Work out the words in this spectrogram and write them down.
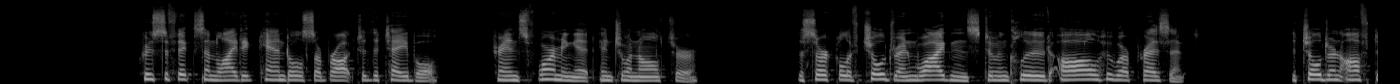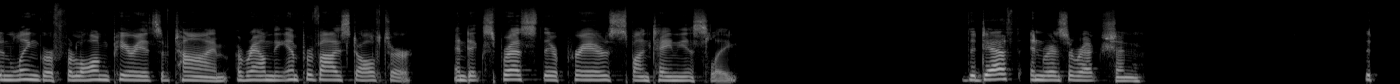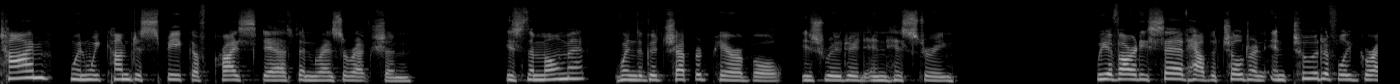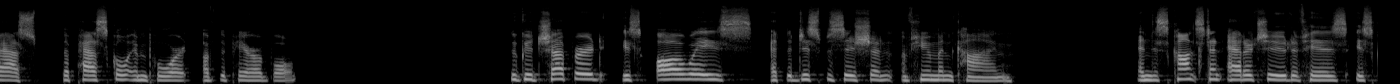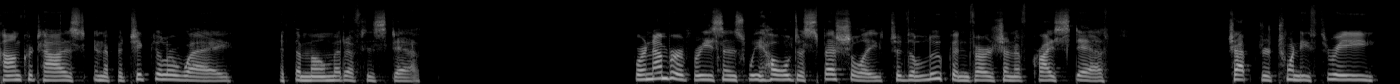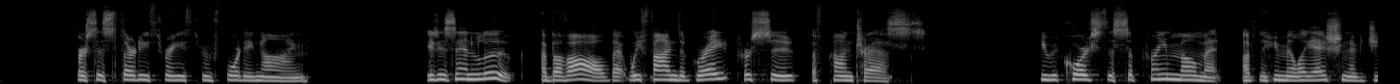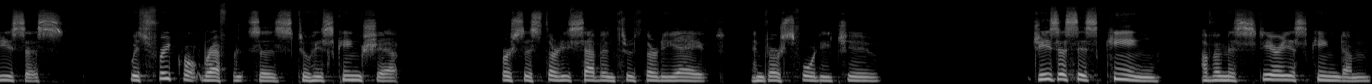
Crucifix and lighted candles are brought to the table, transforming it into an altar. The circle of children widens to include all who are present. The children often linger for long periods of time around the improvised altar and express their prayers spontaneously. The death and resurrection. The time when we come to speak of Christ's death and resurrection is the moment when the Good Shepherd parable is rooted in history. We have already said how the children intuitively grasp the paschal import of the parable. The Good Shepherd is always at the disposition of humankind, and this constant attitude of his is concretized in a particular way at the moment of his death. For a number of reasons, we hold especially to the Lucan version of Christ's death, chapter 23, verses 33 through 49. It is in Luke, above all, that we find the great pursuit of contrasts. He records the supreme moment of the humiliation of Jesus with frequent references to his kingship, verses 37 through 38 and verse 42. Jesus is king of a mysterious kingdom,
